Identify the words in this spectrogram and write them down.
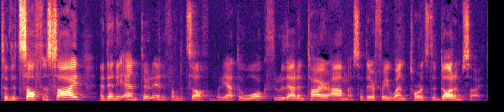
to the Tzafin side, and then he entered in from the Tzafin. But he had to walk through that entire Amma, so therefore he went towards the Darim side.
